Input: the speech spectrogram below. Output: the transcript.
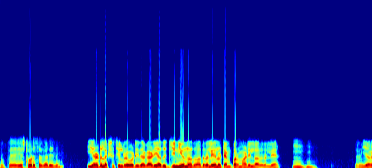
ಓಕೆ ಎಷ್ಟು ಹೊಡೆ ಸರ್ ಗಾಡಿ ಇದು? ಎರಡು ಲಕ್ಷ ಚಿಲ್ಲರೆ ಓಡಿದ ಗಾಡಿ. ಅದು ಜಿನ್ಯೂನ್ ಅದು. ಅದರಲ್ಲಿ ಏನು ಟೆಂಪರ್ ಮಾಡಿಲ್ಲ ಅದರಲ್ಲಿ. ಹ್ಞೂ ಹ್ಞೂ ಇವಾಗ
